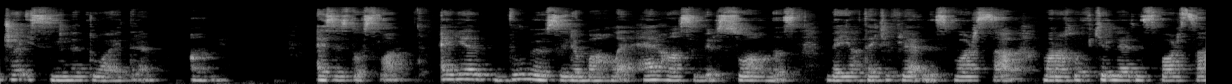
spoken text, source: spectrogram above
uca isminlə dua edirəm. Amin. Əziz dostlar, əgər bu mövzu ilə bağlı hər hansı bir sualınız və ya təklifləriniz varsa, maraqlı fikirləriniz varsa,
